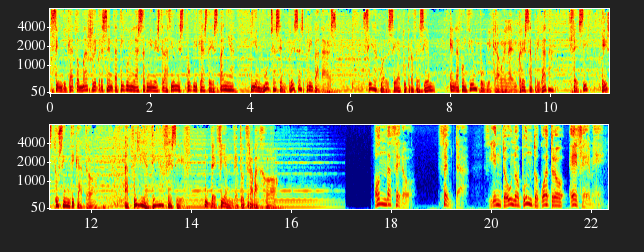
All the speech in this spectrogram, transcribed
Sindicato más representativo en las administraciones públicas de España y en muchas empresas privadas. Sea cual sea tu profesión, en la función pública o en la empresa privada, CESIF es tu sindicato. Afíliate a CESIF. Defiende tu trabajo. Onda Cero, Ceuta, 101.4 FM.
